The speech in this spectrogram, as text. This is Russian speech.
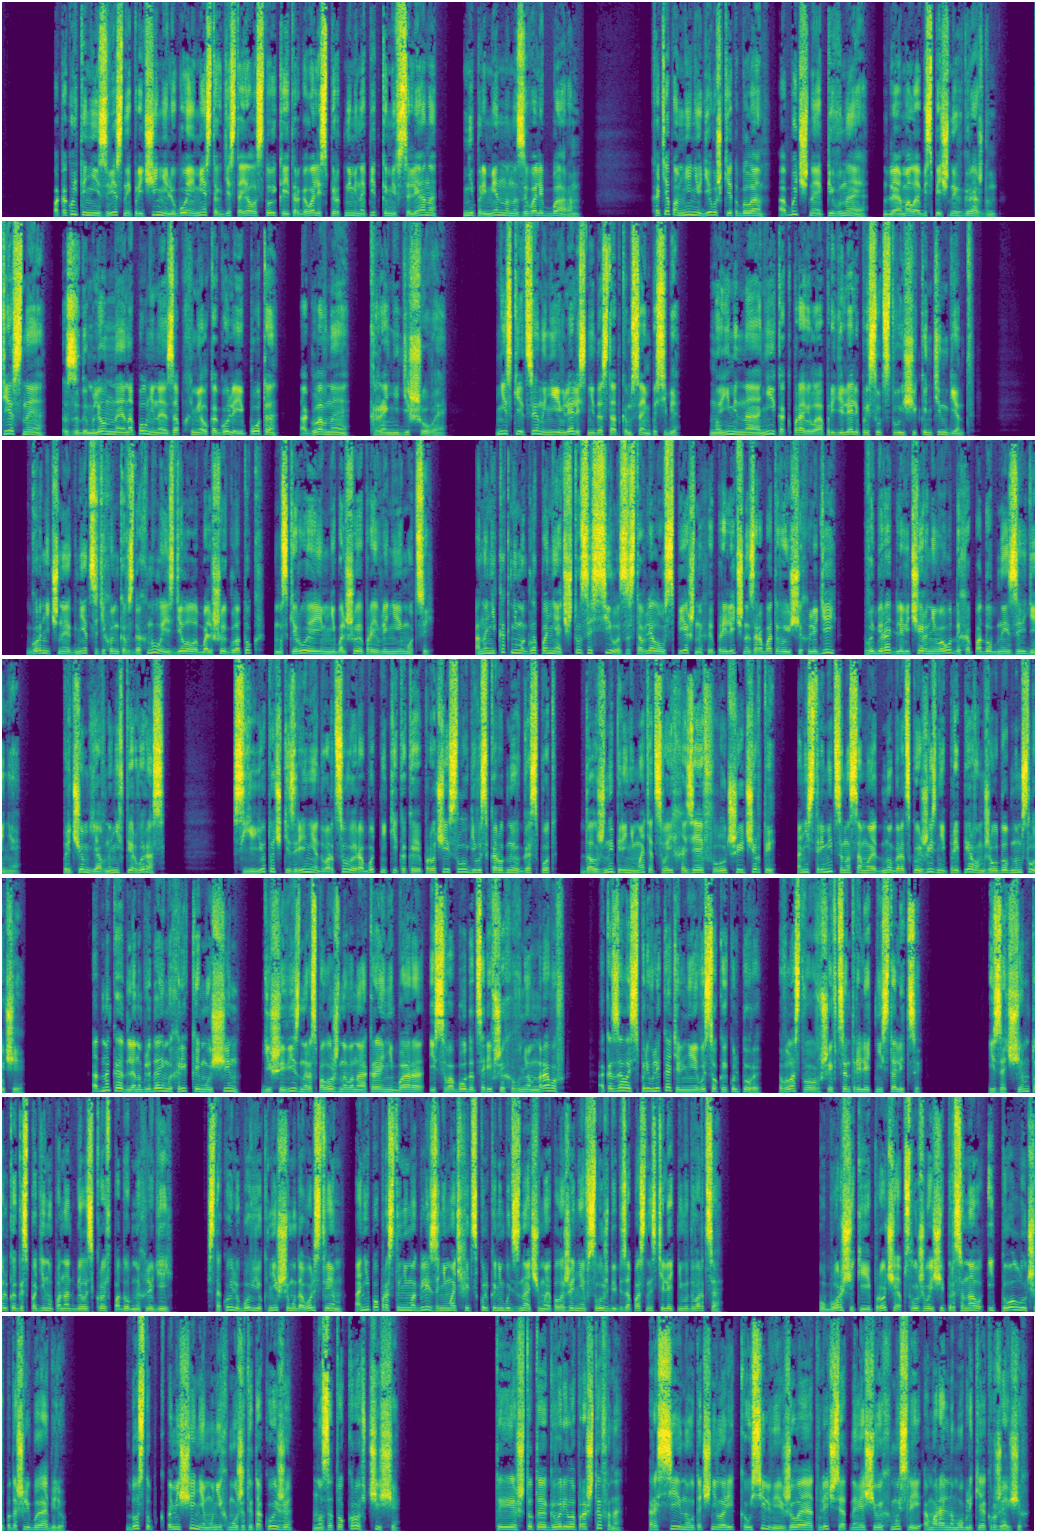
По какой-то неизвестной причине любое место, где стояла стойка и торговали спиртными напитками в Солиано, непременно называли баром. Хотя, по мнению девушки, это была обычная пивная для малообеспеченных граждан. Тесная, задымленная, наполненная запахами алкоголя и пота, а главное, крайне дешевая. Низкие цены не являлись недостатком сами по себе, но именно они, как правило, определяли присутствующий контингент. Горничная гнеца тихонько вздохнула и сделала большой глоток, маскируя им небольшое проявление эмоций. Она никак не могла понять, что за сила заставляла успешных и прилично зарабатывающих людей выбирать для вечернего отдыха подобные заведения. Причем явно не в первый раз. С ее точки зрения дворцовые работники, как и прочие слуги высокородных господ, должны перенимать от своих хозяев лучшие черты, а не стремиться на самое дно городской жизни при первом же удобном случае. Однако для наблюдаемых Риккой мужчин дешевизна, расположенного на окраине бара и свобода царивших в нем нравов, оказалась привлекательнее высокой культуры, властвовавшей в центре летней столицы. И зачем только господину понадобилась кровь подобных людей? С такой любовью к низшим удовольствиям они попросту не могли занимать хоть сколько-нибудь значимое положение в службе безопасности летнего дворца. Уборщики и прочий обслуживающий персонал и то лучше подошли бы Абелю. Доступ к помещениям у них может и такой же, но зато кровь чище. «Ты что-то говорила про Штефана?» рассеянно уточнила Рикка у Сильвии, желая отвлечься от навязчивых мыслей о моральном облике окружающих.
